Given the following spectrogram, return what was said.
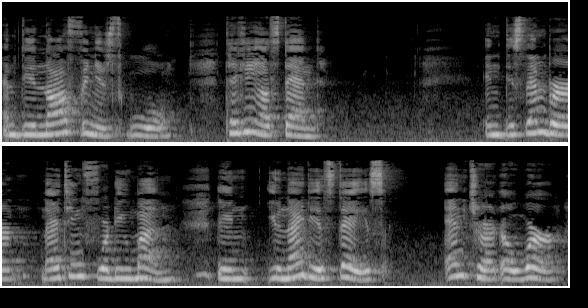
and did not finish school, taking a stand. In December 1941, the United States entered a war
